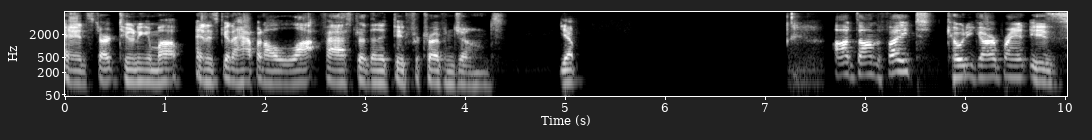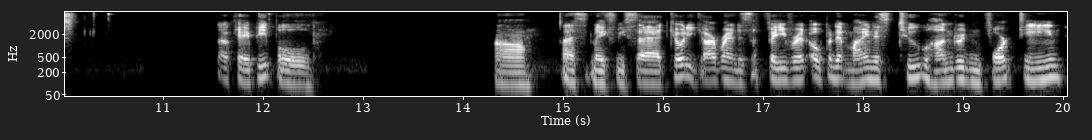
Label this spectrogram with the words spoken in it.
and start tuning him up, and it's gonna happen a lot faster than it did for Trevin Jones. Yep. odds on the fight, Cody Garbrandt is okay. People, oh, that makes me sad. Cody Garbrandt is the favorite, opened at minus two hundred and fourteen,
